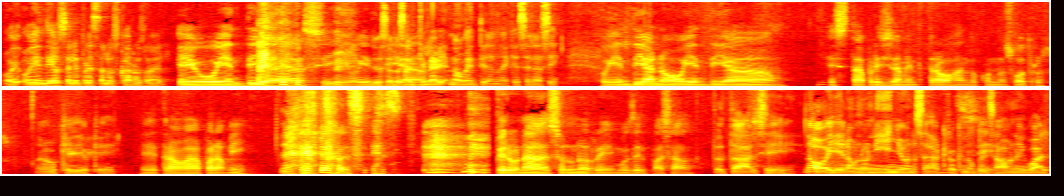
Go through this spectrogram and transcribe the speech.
¿Hoy, ¿Hoy en día usted le presta los carros a él? Eh, hoy en día sí, hoy en yo se los alquilaría. No, mentira, no hay que ser así. Hoy en día no, hoy en día está precisamente trabajando con nosotros. Ok, ok. Eh, trabaja para mí. Entonces... Pero nada, solo nos reímos del pasado. Total, sí. No, y era uno niño, o sea, creo que no pensaba uno igual.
